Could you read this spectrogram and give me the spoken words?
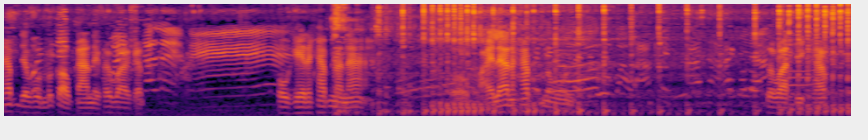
ครับ เดี๋ยวผลประกอบการเดี๋ยวค่อยว่ากัน โอเคนะครับนานะโอ้ไปแล้วนะครับนูนสวัสดีครับ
